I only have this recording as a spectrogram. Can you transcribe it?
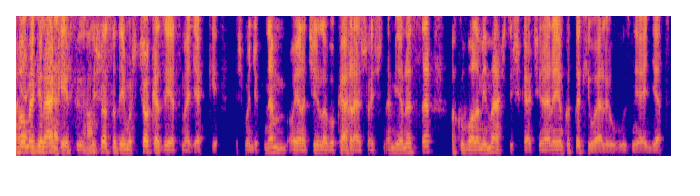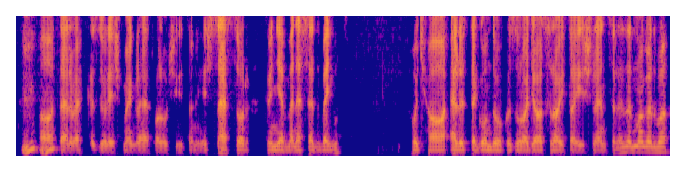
ha meg rákészülsz, és azt mondod, én most csak ezért megyek ki, és mondjuk nem olyan a csillagok állása, és nem jön össze, akkor valami mást is kell csinálni, akkor tök jó előhúzni egyet uh-huh. a tervek közül, és meg lehet valósítani. És százszor könnyebben eszedbe jut, hogyha előtte gondolkozol, agyalsz rajta és rendszerezed magadba,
